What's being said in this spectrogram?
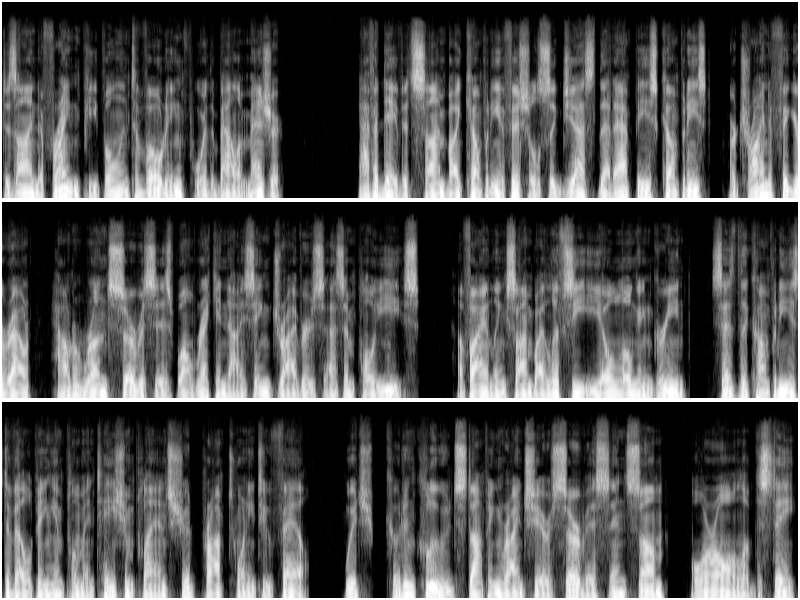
designed to frighten people into voting for the ballot measure. Affidavits signed by company officials suggest that app based companies are trying to figure out how to run services while recognizing drivers as employees. A filing signed by Lyft CEO Logan Green says the company is developing implementation plans should Prop 22 fail which could include stopping rideshare service in some or all of the state.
